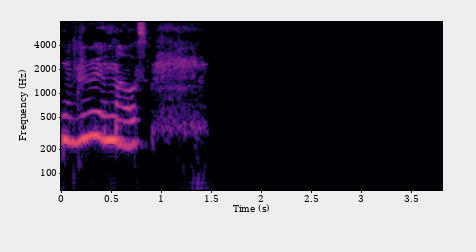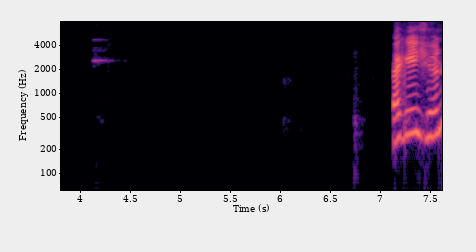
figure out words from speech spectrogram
Wühlmaus. Da gehe ich hin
